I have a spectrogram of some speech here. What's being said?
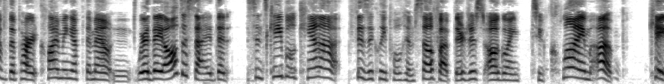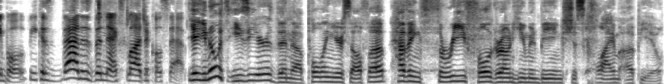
of the part climbing up the mountain, where they all decide that since Cable cannot physically pull himself up, they're just all going to climb up Cable because that is the next logical step. Yeah, you know what's easier than uh, pulling yourself up? Having three full-grown human beings just climb up you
